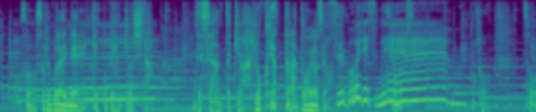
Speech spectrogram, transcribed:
えそうそれぐらいね結構勉強したですよ。あの時は。よくやったなって思いますよ。すごいですね。本当。そうそう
